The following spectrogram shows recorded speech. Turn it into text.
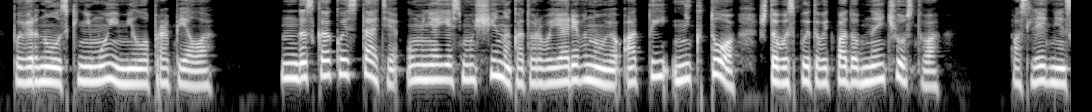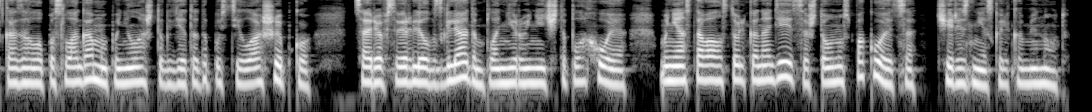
— повернулась к нему и мило пропела. «Да с какой стати? У меня есть мужчина, которого я ревную, а ты — никто, чтобы испытывать подобные чувства». Последняя сказала по слогам и поняла, что где-то допустила ошибку. Царев сверлил взглядом, планируя нечто плохое. Мне оставалось только надеяться, что он успокоится через несколько минут.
